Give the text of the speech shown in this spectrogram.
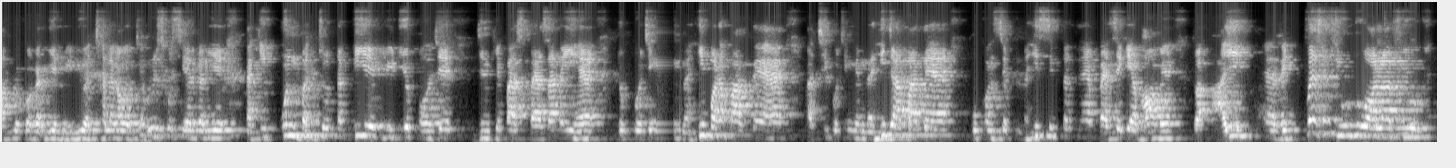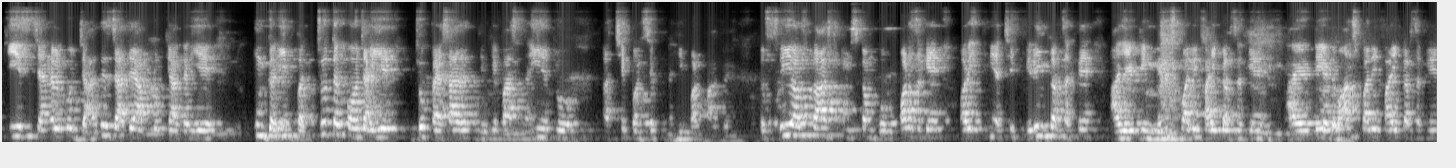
आप लोग को अगर ये वीडियो अच्छा लगा हो, ज़रूर इसको शेयर करिए, ताकि उन बच्चों तक भी ये वीडियो पहुँचे जिनके पास पैसा नहीं है, जो कोचिंग नहीं पढ़ पाते हैं, अच्छी कोचिंग में नहीं जा पाते हैं, वो कॉन्सेप्ट नहीं सीख सकते हैं पैसे के अभाव में। तो I request you to all of you कि इस चैनल को ज़्यादा से ज़्यादा आप लोग क्या करिए उन गरीब बच्चों तक पहुंचाइए जो पैसा जिनके पास नहीं है, जो अच्छे कॉन्सेप्ट नहीं पढ़ पाते हैं। तो फ्री ऑफ़ कास्ट कम से कम वो पढ़ सके और इतनी अच्छी फीलिंग कर सकते हैं I I T mains qualify कर सके I I T advance qualify कर सके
